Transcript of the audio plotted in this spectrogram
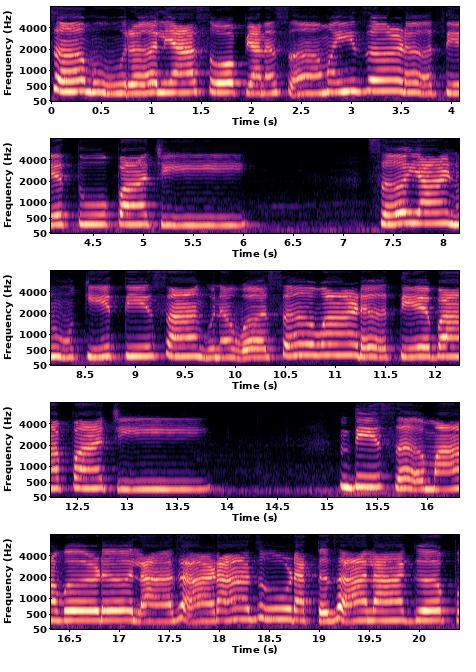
समोरल्या सोप्यान समय जड ते तुपाची. सयाणू किती सांगून वस वाढते बापाची. दिस मावडला झाडा झुडात झाला गप.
